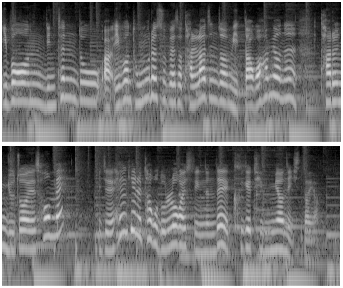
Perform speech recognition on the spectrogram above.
이번 닌텐도 아 이번 동물의 숲에서 달라진 점이 있다고 하면은 다른 유저의 섬에 이제 헬기를 타고 놀러 갈 수 있는데 그게 뒷면에 있어요. 음.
